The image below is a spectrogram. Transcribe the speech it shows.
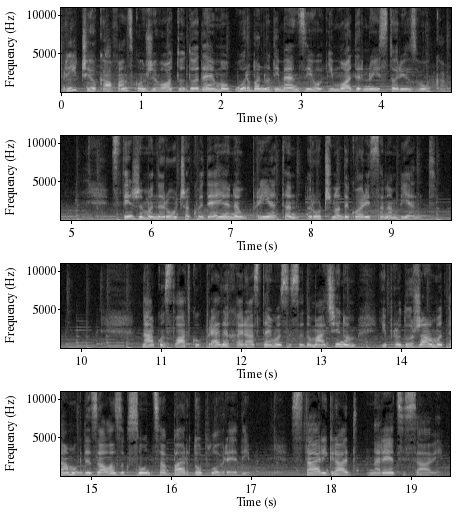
Priči o kafanskom životu dodajemo urbanu dimenziju i modernu istoriju zvuka. Stižemo na ručak kod Dejana u prijatan, ručno dekorisan ambijent. Nakon slatkog predaha rastajemo se sa domaćinom i produžavamo tamo gde zalazak sunca bar duplo vredi. Stari grad na reci Savi.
